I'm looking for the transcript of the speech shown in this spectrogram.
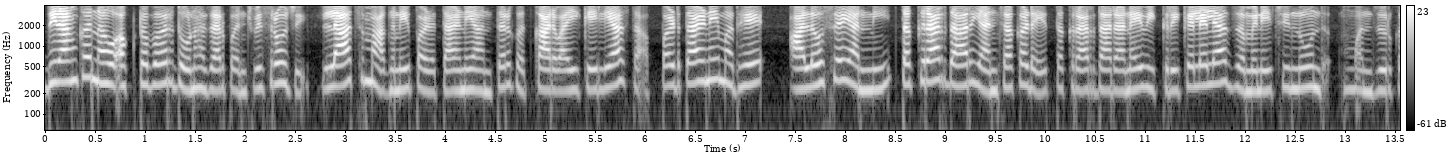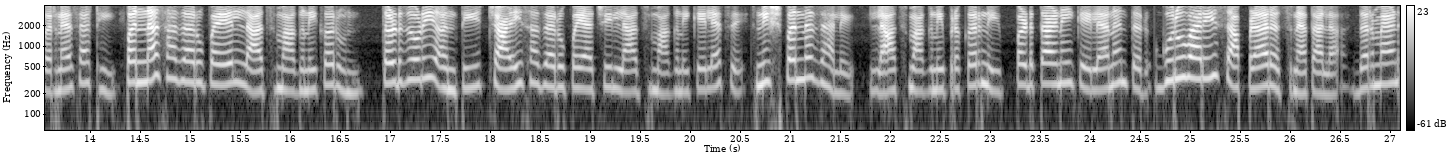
दिनांक नऊ ऑक्टोबर दोन हजार पंचवीस रोजी लाच मागणी पडताळणी अंतर्गत कारवाई केली असता पडताळणीमध्ये आलोसे यांनी तक्रारदार यांच्याकडे तक्रारदाराने विक्री केलेल्या जमिनीची नोंद मंजूर करण्यासाठी पन्नास हजार रुपये लाच मागणी करून तडजोडी अंती चाळीस हजार रुपयाची लाच मागणी केल्याचे निष्पन्न झाले. लाच मागणी प्रकरणी पडताळणी केल्यानंतर गुरुवारी सापळा रचण्यात आला. दरम्यान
